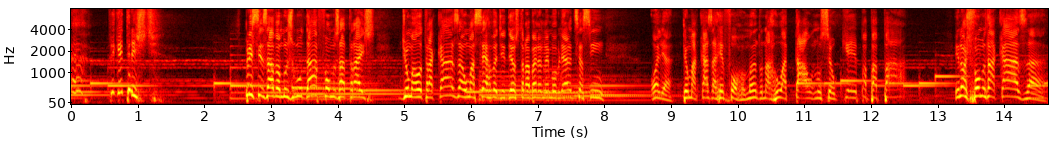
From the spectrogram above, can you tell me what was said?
É, fiquei triste. Precisávamos mudar, fomos atrás de uma outra casa. Uma serva de Deus trabalha na imobiliária disse assim: Olha, tem uma casa reformando na rua tal, não sei o que, papapá. E nós fomos na casa,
